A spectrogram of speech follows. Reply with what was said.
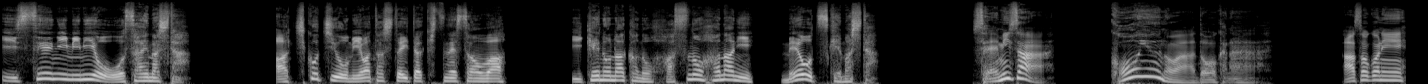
一斉に耳を押さえました。あちこちを見渡していたキツネさんは、池の中のハスの花に目をつけました。セミさんこういうのはどうかな？あそこに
